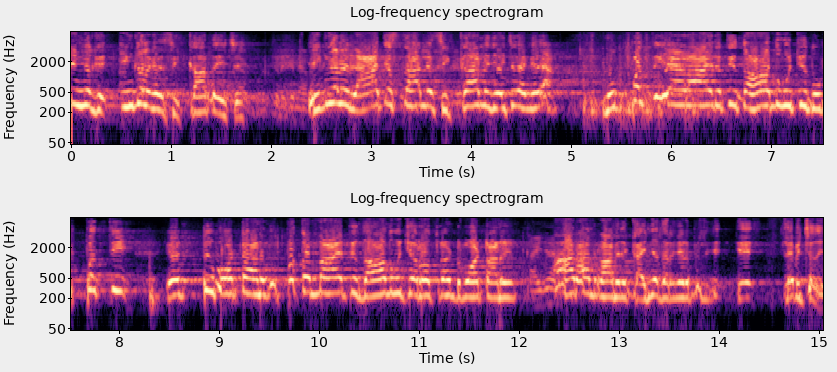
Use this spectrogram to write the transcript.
നിങ്ങൾക്ക് നിങ്ങൾക്ക് ഇങ്ങനെ സിക്കാർ ജയിച്ച്? നിങ്ങൾ രാജസ്ഥാനിലെ സിക്കാറിൽ ജയിച്ചത് എങ്ങനെയാ? മുപ്പത്തി ഏഴായിരത്തി നാനൂറ്റി മുപ്പത്തി എട്ട് വോട്ടാണ്. മുപ്പത്തൊന്നായിരത്തി നാനൂറ്റി അറുപത്തിരണ്ട് വോട്ടാണ് ആറാം റാമിന് കഴിഞ്ഞ തെരഞ്ഞെടുപ്പിൽ ലഭിച്ചത്.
